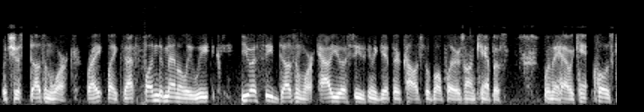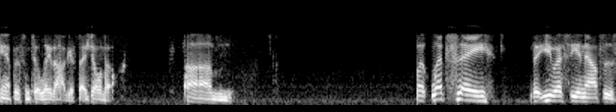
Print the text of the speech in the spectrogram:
which just doesn't work, right? Like that fundamentally, we USC doesn't work. How USC is going to get their college football players on campus when they have a closed campus until late August, I don't know. Um, but let's say that USC announces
